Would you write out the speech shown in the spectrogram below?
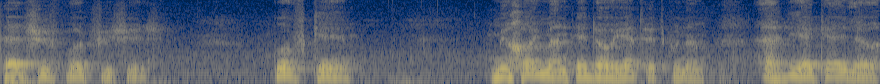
تشریف بود پیشش گفت که می‌خوای من هدایتت کنم؟ اهدیه که اله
